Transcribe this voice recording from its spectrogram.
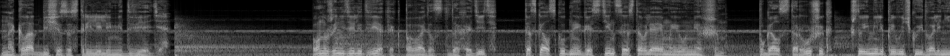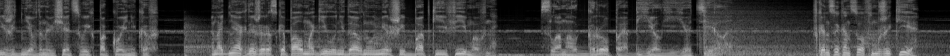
На кладбище застрелили медведя. Он уже недели две, как повадился туда ходить, таскал скудные гостинцы, оставляемые умершим, пугал старушек, что имели привычку едва ли не ежедневно навещать своих покойников. На днях даже раскопал могилу недавно умершей бабки Ефимовны. Сломал гроб и объел ее тело. В конце концов, мужики,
